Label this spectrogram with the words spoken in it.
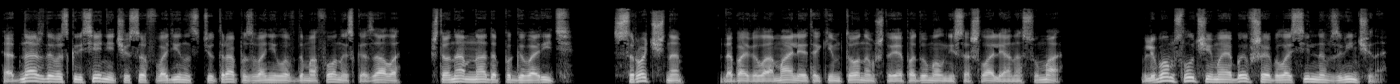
Однажды в воскресенье часов в одиннадцать утра позвонила в домофон и сказала, что нам надо поговорить. «Срочно!» — добавила Амалия таким тоном, что я подумал, не сошла ли она с ума. В любом случае, моя бывшая была сильно взвинчена.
